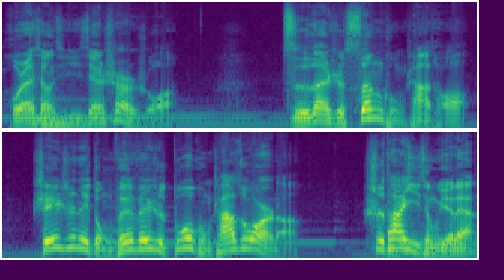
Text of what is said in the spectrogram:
忽然想起一件事儿，说：子弹是三孔插头，谁知那董菲菲是多孔插座呢？是她移情别恋。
